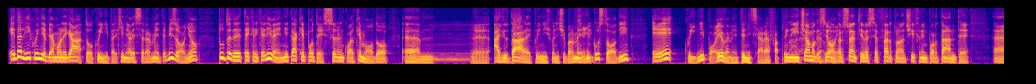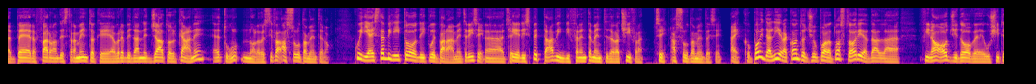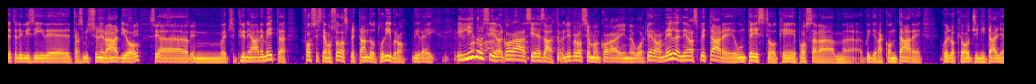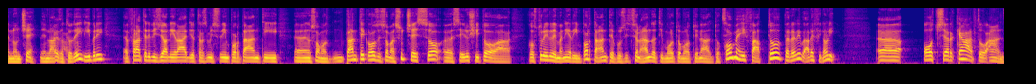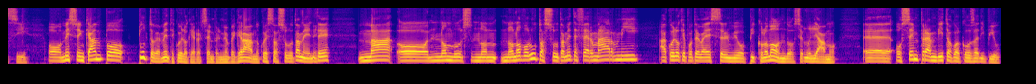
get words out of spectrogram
E da lì quindi abbiamo legato, quindi per chi ne avesse realmente bisogno, tutte delle tecniche di vendita che potessero in qualche modo ehm, eh, aiutare quindi principalmente Sì. i custodi e quindi poi ovviamente iniziare a fatturare. Quindi diciamo che se una persona ti avesse offerto una cifra importante eh, per fare un addestramento che avrebbe danneggiato il cane, eh, tu non l'avresti fatto. Assolutamente no. Quindi hai stabilito dei tuoi parametri Sì, eh, sì. che rispettavi indifferentemente dalla cifra. Sì, assolutamente sì. Ecco, poi da lì raccontaci un po' la tua storia dal, fino a oggi dove uscite televisive, trasmissioni radio, sì, sì, eh, sì, sì. mh, chi più ne ha ne metta, forse stiamo solo aspettando il tuo libro, direi. Il libro sì, ancora sì, esatto, il libro siamo ancora in work Però nel- nell'aspettare un testo che possa ra- quindi raccontare quello che oggi in Italia non c'è nell'ambito Esatto. dei libri, eh, fra televisioni, radio, trasmissioni importanti, eh, insomma tante cose, insomma è successo, eh, sei riuscito a costruirle in maniera importante posizionandoti molto molto in alto. Come hai fatto per arrivare fino lì? Eh, ho cercato, anzi, ho messo in campo tutto ovviamente quello che era sempre il mio background, questo assolutamente, ma ho- non, non- non ho voluto assolutamente fermarmi a quello che poteva essere il mio piccolo mondo, se Mm. vogliamo. Eh, ho sempre ambito a qualcosa di più.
